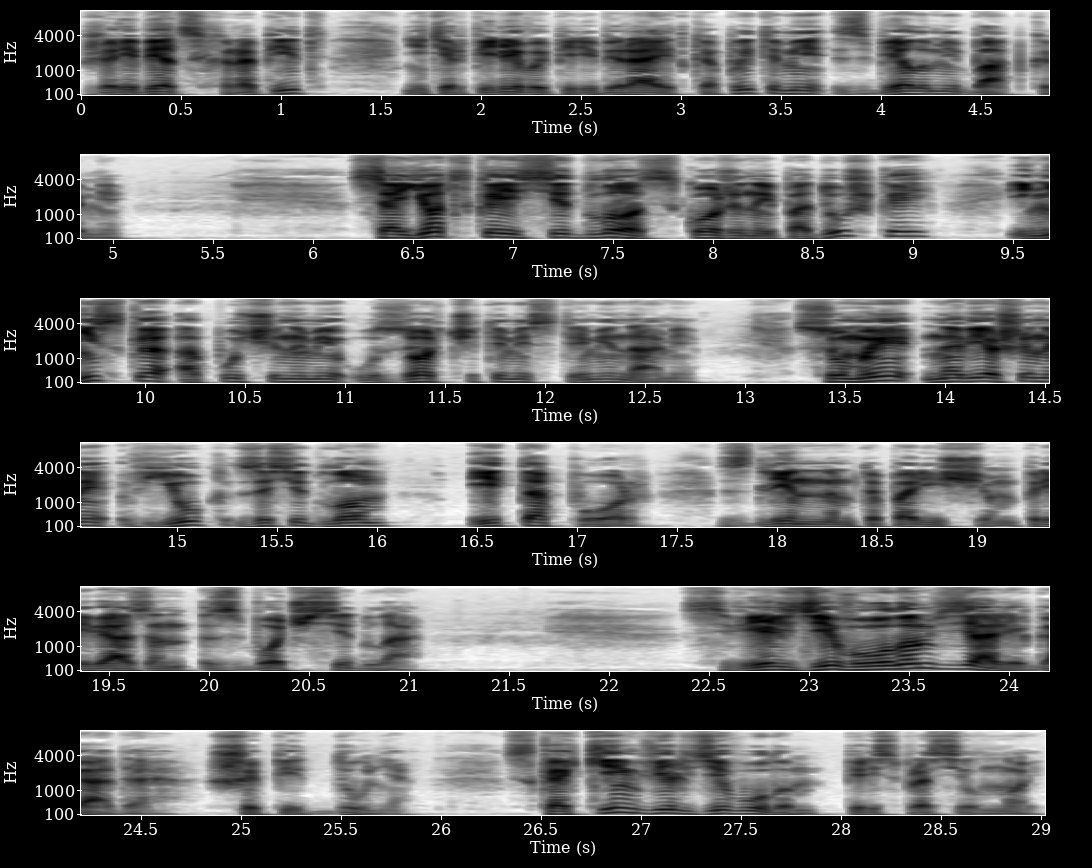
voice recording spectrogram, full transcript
Жеребец храпит, нетерпеливо перебирает копытами с белыми бабками. Сайотское седло с кожаной подушкой и низко опущенными узорчатыми стременами. Сумы навешаны в юг за седлом, и топор с длинным топорищем привязан с боч седла. «С Вельзевулом взяли, гада!» — шипит Дуня. «С каким Вельзевулом?» — переспросил Ной.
